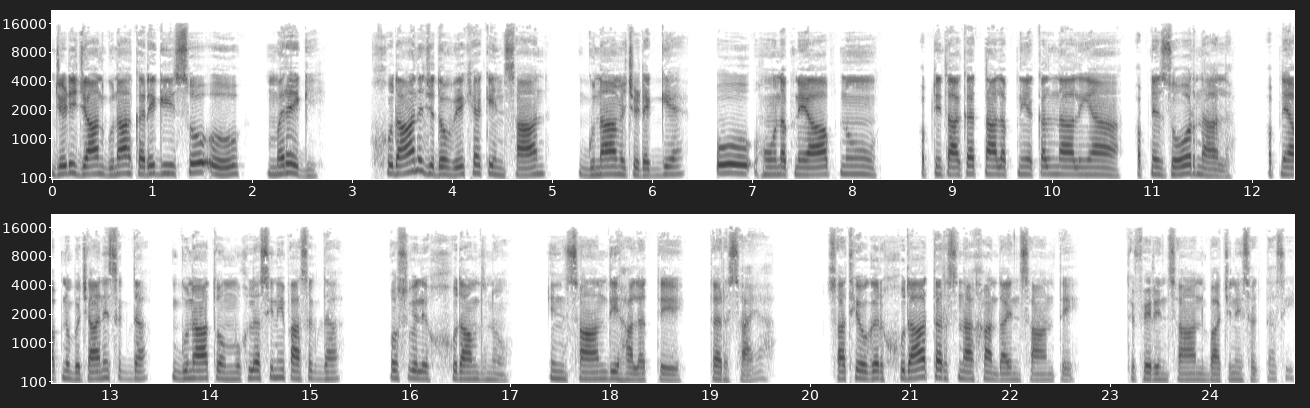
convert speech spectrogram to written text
ਜਿਹੜੀ ਜਾਨ ਗੁਨਾਹ ਕਰੇਗੀ, ਸੋ ਉਹ ਮਰੇਗੀ। ਖੁਦਾ ਨੇ ਜਦੋਂ ਵੇਖਿਆ ਕਿ ਇਨਸਾਨ ਗੁਨਾਹ ਵਿੱਚ ਡਿੱਗ ਗਿਆ, ਉਹ ਹੁਣ ਆਪਣੇ ਆਪ ਨੂੰ ਆਪਣੀ ਤਾਕਤ ਨਾਲ, ਆਪਣੀ ਅਕਲ ਨਾਲ ਜਾਂ ਆਪਣੇ ਜ਼ੋਰ ਨਾਲ ਆਪਣੇ ਆਪ ਨੂੰ ਬਚਾ ਨਹੀਂ ਸਕਦਾ, ਗੁਨਾਹ ਤੋਂ ਮੁਖਲਸ ਹੀ ਨਹੀਂ ਪਾ ਸਕਦਾ। ਉਸ ਵੇਲੇ ਖੁਦਾਵੰਦ ਨੂੰ ਇਨਸਾਨ ਦੀ ਹਾਲਤ ਤੇ ਤਰਸ ਆਇਆ। ਸਾਥੀਓ, ਅਗਰ ਖੁਦਾ ਤਰਸ ਨਾ ਖਾਂਦਾ ਇਨਸਾਨ ਤੇ ਤੇ ਫਿਰ ਇਨਸਾਨ ਬਚ ਨਹੀਂ ਸਕਦਾ ਸੀ।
